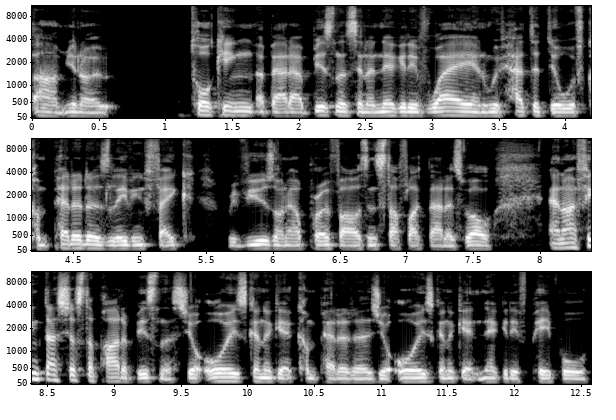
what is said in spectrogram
um, you know, talking about our business in a negative way and we've had to deal with competitors leaving fake reviews on our profiles and stuff like that as well. And i think that's just a part of business. You're always going to get competitors you're always going to get negative people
